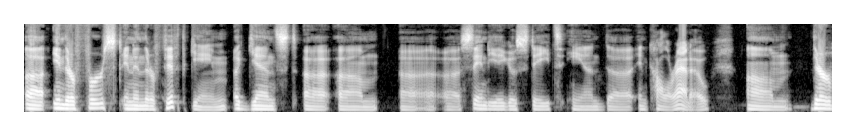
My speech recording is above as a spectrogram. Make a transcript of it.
uh, in their first and in their fifth game against uh, um, San Diego State and uh, in Colorado, um, their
